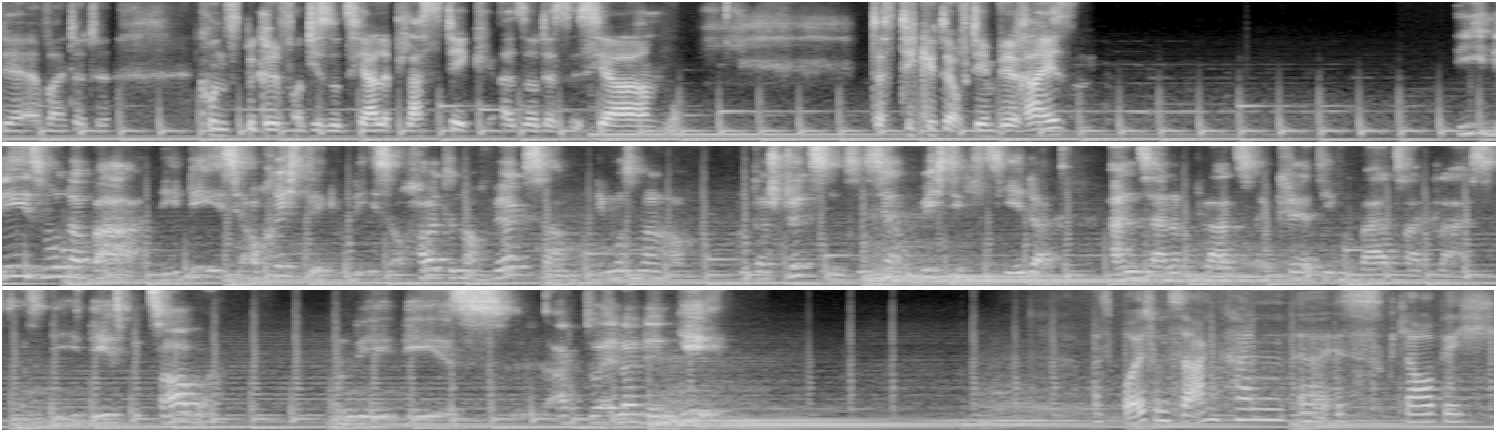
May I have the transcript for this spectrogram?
Der erweiterte Kunstbegriff und die soziale Plastik, also das ist ja das Ticket, auf dem wir reisen. Die Idee ist wunderbar, die Idee ist ja auch richtig, die ist auch heute noch wirksam, die muss man auch unterstützen. Es ist ja wichtig, dass jeder an seinem Platz einen kreativen Beitrag leistet. Also die Idee ist bezaubernd und die Idee ist aktueller denn je. Was Beuys uns sagen kann, äh, ist, glaube ich,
